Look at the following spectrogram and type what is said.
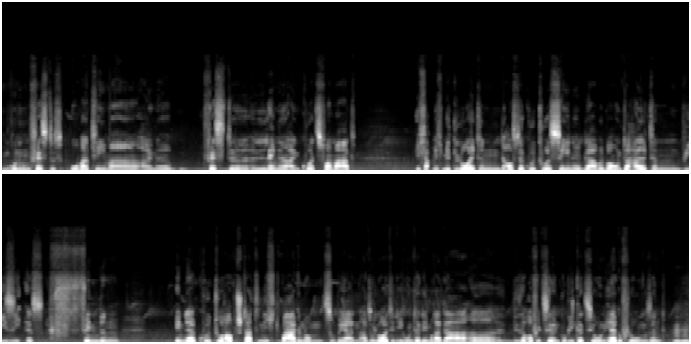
im Grunde genommen festes Oberthema, eine feste Länge, ein Kurzformat. Ich habe mich mit Leuten aus der Kulturszene darüber unterhalten, wie sie es finden, in der Kulturhauptstadt nicht wahrgenommen zu werden. Also Leute, die unter dem Radar äh, dieser offiziellen Publikation hergeflogen sind. Mhm.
